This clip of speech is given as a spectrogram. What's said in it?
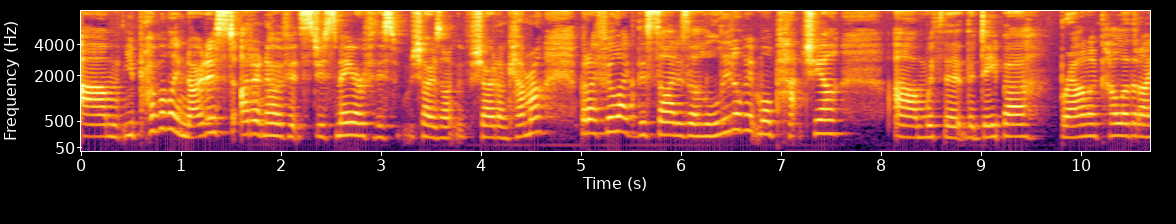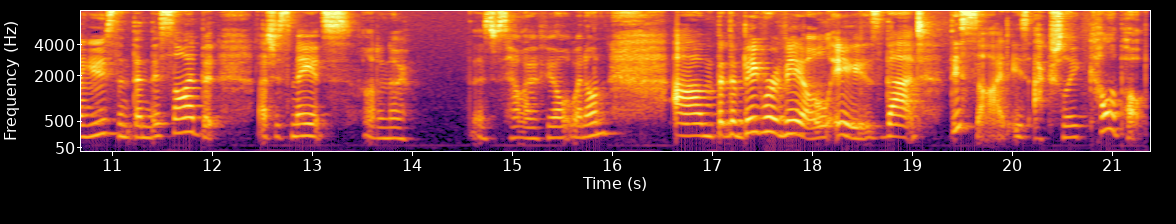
Um, you probably noticed, I don't know if it's just me or if this shows on, showed on camera, but I feel like this side is a little bit more patchier um, with the, the deeper browner color that I use than, than this side, but that's just me. It's, I don't know, that's just how I feel it went on. Um, but the big reveal is that this side is actually Colourpop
